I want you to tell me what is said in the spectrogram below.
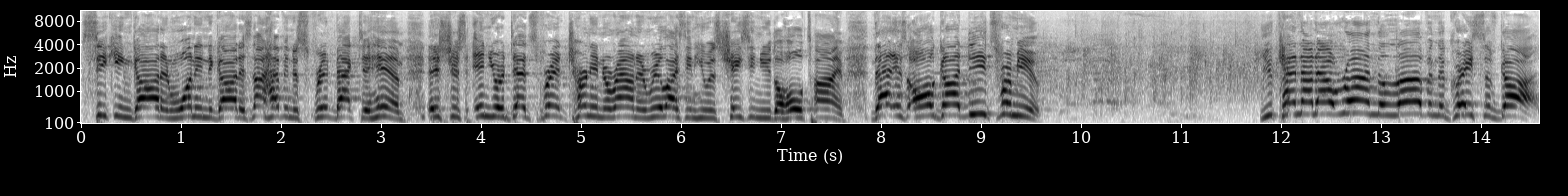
Seeking God and wanting to God is not having to sprint back to Him. It's just in your dead sprint, turning around and realizing He was chasing you the whole time. That is all God needs from you. You cannot outrun the love and the grace of God.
